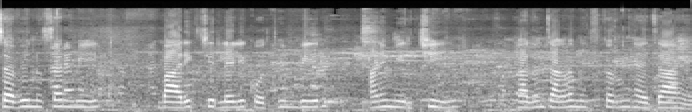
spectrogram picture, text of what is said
चवीनुसार मीठ बारीक चिरलेली कोथिंबीर आणि मिरची घालून चांगलं मिक्स करून घ्यायचं आहे.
